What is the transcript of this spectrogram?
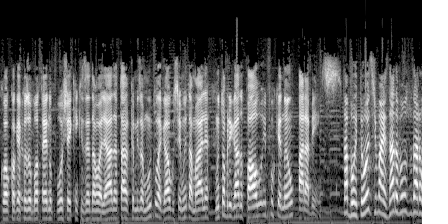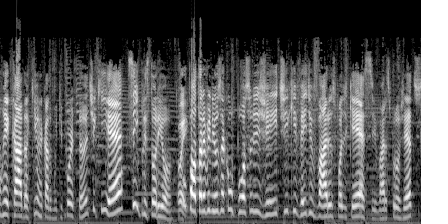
Qual- Qualquer coisa eu boto aí no post aí, quem quiser dar uma olhada. Tá camisa muito legal, gostei muito da malha. Muito obrigado, Paulo, e por que não, parabéns. Tá bom, então antes de mais nada, vamos dar um recado aqui, um recado muito importante, que é simples, Torinho. Oi. O Pauta Livre News é composto de gente que vem de vários podcasts, vários projetos.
